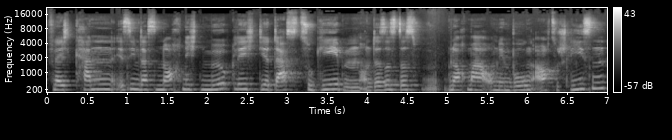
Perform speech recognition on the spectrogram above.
vielleicht kann, ist ihm das noch nicht möglich, dir das zu geben. Und das ist das nochmal, um den Bogen auch zu schließen,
